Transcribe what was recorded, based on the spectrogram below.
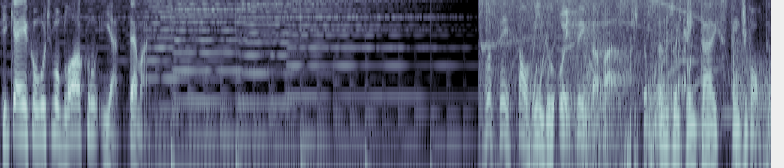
Fique aí com o último bloco e até mais. Você está ouvindo 80 Watts. Os anos 80 estão de volta.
